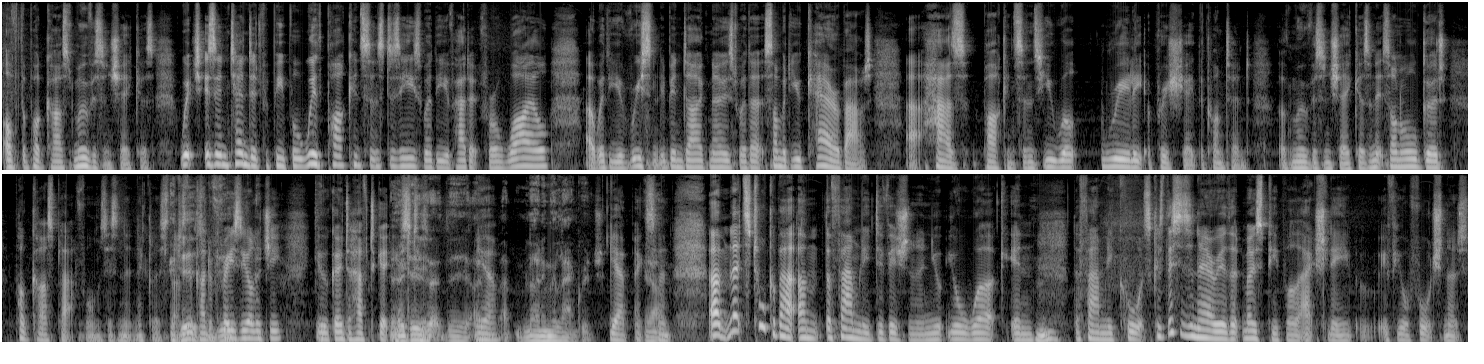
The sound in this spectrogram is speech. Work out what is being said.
of the podcast Movers and Shakers, which is intended for people with Parkinson's disease, whether you've had it for a while, uh, whether you've recently been diagnosed, whether somebody you care about uh, has Parkinson's. You will really appreciate the content of Movers and Shakers, and it's on all good podcast platforms, isn't it, Nicholas? That's the kind of phraseology you're going to have to get It used is to. the, yeah. uh, learning the language. Yeah, excellent. Um, let's talk about um, the family division and your, your work in Hmm. the family courts, because this is an area that most people actually, if you're fortunate,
